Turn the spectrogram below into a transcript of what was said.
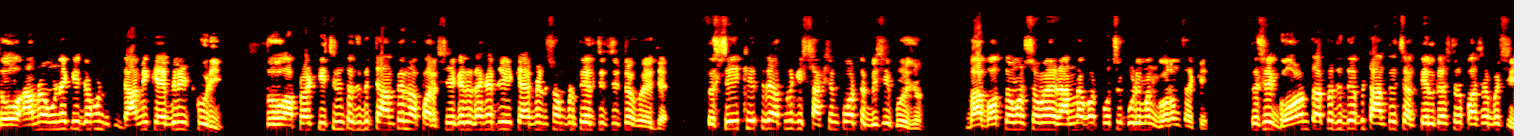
তো আমরা অনেকে যখন দামি ক্যাবিনেট করি, তো আপনার কিচেনটা যদি টানতে না পারে, সেক্ষেত্রে দেখা যায় ক্যাবিনেট সম্পর্কে তেল চিটচিটে হয়ে যায়। তো সেই ক্ষেত্রে আপনার কি সাকশন পাওয়ারটা বেশি প্রয়োজন? বা বর্তমান সময়ে রান্নাঘর প্রচুর পরিমাণ গরম থাকে। তো সেই গরম তাপটা যদি আপনি টানতে চান তেল কাজটার পাশাপাশি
